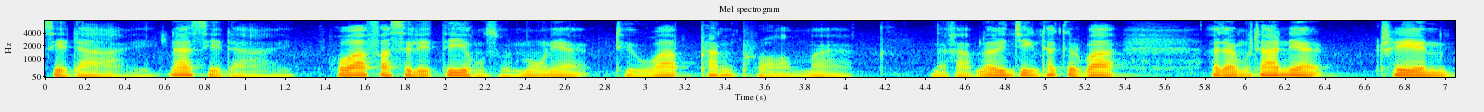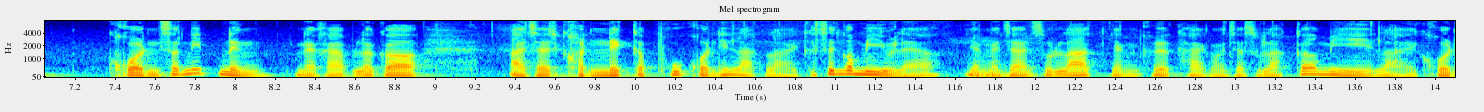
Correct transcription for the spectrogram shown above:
เสียดาย น่าเสียดาย เพราะว่า facility ของสวนโมกเนี่ยถือว่าพรั่งพร้อมมากนะครับ แล้วจริงๆ ถ้าเกิดว่าอาจารย์พุทธาเนี่ยเทรนคนสักนิดหนึ่งนะครับ แล้วก็ อาจจะคอนเน็กกับผู้คนที่หลากหลาย ก็ซึ่งก็มีอยู่แล้ว อย่างอาจารย์สุรักษ์อย่างเครือข่ายของอาจารย์สุรักษ์ก็มีหลายคน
